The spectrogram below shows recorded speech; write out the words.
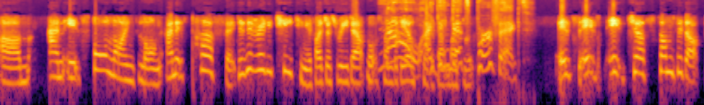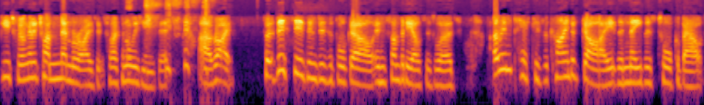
Um, and it's four lines long and it's perfect. Is it really cheating if I just read out what somebody no, else said I about think that's book? perfect. It's it it just sums it up beautifully. I'm going to try and memorize it so I can always use it. uh, right. So this is Invisible Girl in somebody else's words. Owen Pick is the kind of guy the neighbours talk about.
